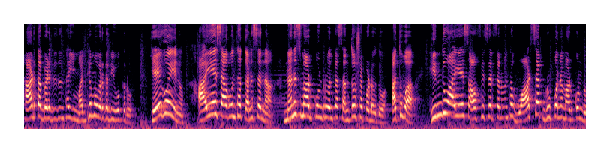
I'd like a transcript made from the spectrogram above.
ಹಾಡ್ತಾ ಬೆಳೆದಿದಂಥ ಈ ಮಧ್ಯಮ ವರ್ಗದ ಯುವಕರು ಹೇಗೋ ಏನು? ಐ ಎ ಎಸ್ ಆಗುವಂಥ ಕನಸನ್ನು ನನಸು ಮಾಡಿಕೊಂಡ್ರು ಅಂತ ಸಂತೋಷ ಪಡೋದು ಅಥವಾ Hindu I A S officers ಅನ್ನುವಂಥ ವಾಟ್ಸಾಪ್ ಗ್ರೂಪ್ ಅನ್ನ ಮಾಡಿಕೊಂಡು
